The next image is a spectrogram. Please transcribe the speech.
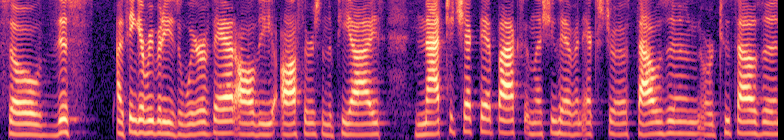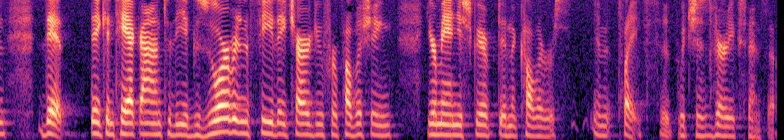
So this, I think everybody's aware of that, all the authors and the PIs not to check that box unless you have an extra thousand or two thousand that they can tack on to the exorbitant fee they charge you for publishing your manuscript in the colors in the plates, which is very expensive.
